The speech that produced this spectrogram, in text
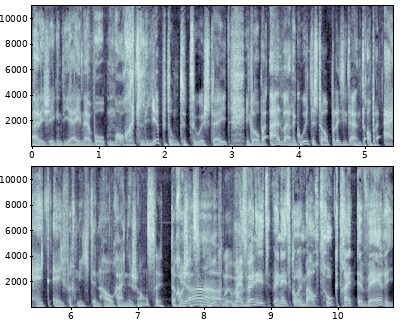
Er ist irgendwie einer, der Macht liebt und dazu steht. Ich glaube, er wäre ein guter Stadtpräsident, aber er hat einfach nicht den Hauch einer Chance. Da kannst ja, jetzt, schau, also wenn, jetzt, wenn jetzt Corinne Mauch zurücktreten wäre...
